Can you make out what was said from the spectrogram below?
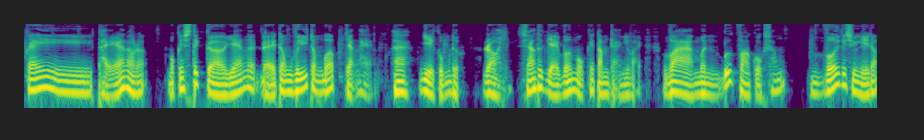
cái thẻ nào đó một cái sticker dán để trong ví trong bóp chẳng hạn. Ha. Gì cũng được. Rồi sáng thức dậy với một cái tâm trạng như vậy và mình bước vào cuộc sống với cái suy nghĩ đó.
